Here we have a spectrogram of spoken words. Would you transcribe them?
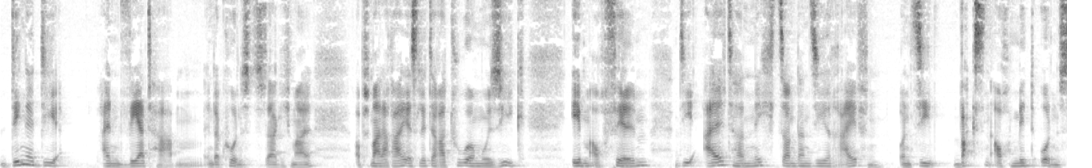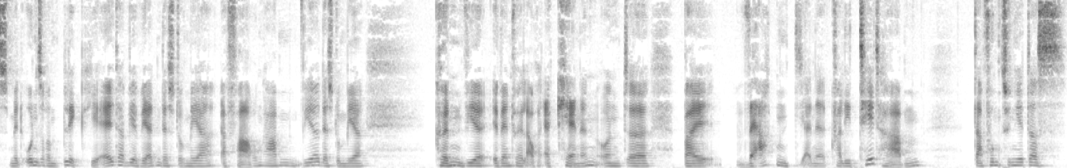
Dinge, die einen Wert haben in der Kunst, sage ich mal, ob es Malerei ist, Literatur, Musik, eben auch Film, die altern nicht, sondern sie reifen und sie wachsen auch mit uns, mit unserem Blick. Je älter wir werden, desto mehr Erfahrung haben wir, desto mehr können wir eventuell auch erkennen. Und äh, bei Werken, die eine Qualität haben, da funktioniert das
